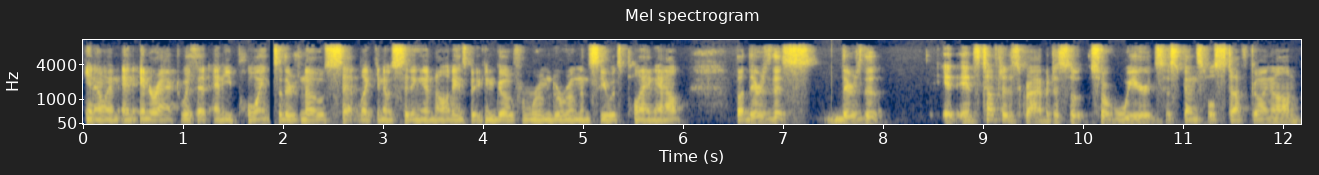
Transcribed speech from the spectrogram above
you know and, and interact with at any point. So there's no set like you know sitting in an audience, but you can go from room to room and see what's playing out. But there's this there's the it, it's tough to describe, but just so, sort of weird, suspenseful stuff going on.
